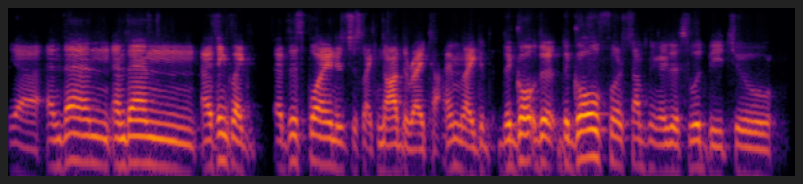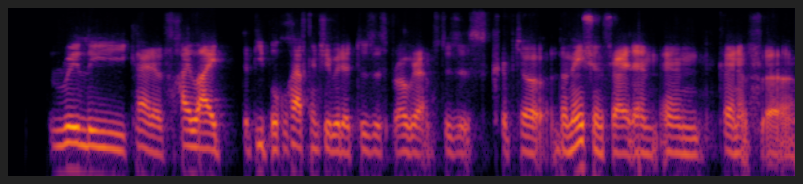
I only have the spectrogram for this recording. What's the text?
Yeah, and then and then I think like at this point it's just like not the right time. Like the goal the, the goal for something like this would be to really kind of highlight the people who have contributed to these programs, to these crypto donations, right? And and kind of uh,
